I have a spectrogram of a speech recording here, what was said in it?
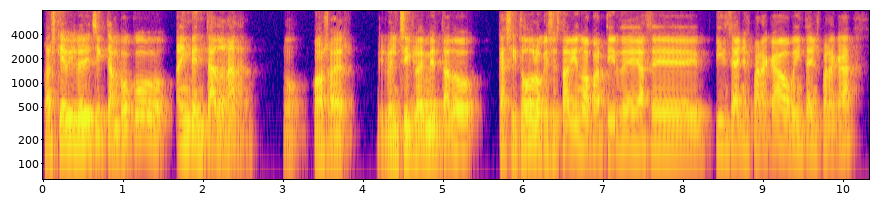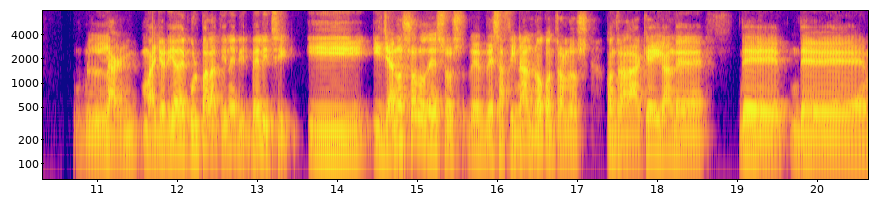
bueno, es que Bill Belichick tampoco ha inventado nada, ¿no? No, vamos a ver. Bill Belichick lo ha inventado casi todo lo que se está viendo a partir de hace 15 años para acá o 20 años para acá. La mayoría de culpa la tiene Bill Belichick. Y, ya no solo de esos, de, esa final, ¿no? Contra los, contra la Keigan de, de, de,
